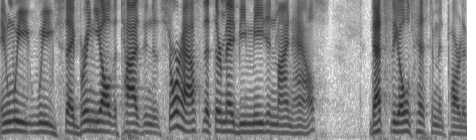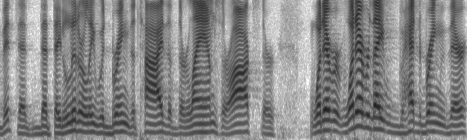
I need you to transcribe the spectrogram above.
and we, we say, Bring ye all the tithes into the storehouse, that there may be meat in mine house. That's the Old Testament part of it, that, that they literally would bring the tithe of their lambs, their ox, their whatever, whatever they had to bring there.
